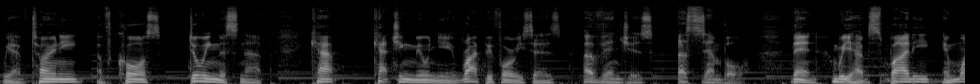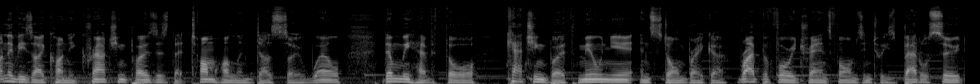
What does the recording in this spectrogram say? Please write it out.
We have Tony, of course, doing the snap, Cap catching Mjolnir right before he says, Avengers, assemble. Then we have Spidey in one of his iconic crouching poses that Tom Holland does so well. Then we have Thor catching both Mjolnir and Stormbreaker right before he transforms into his battle suit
